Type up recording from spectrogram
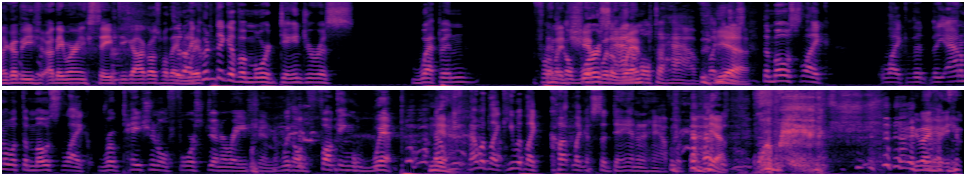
Like, are these? Are they wearing safety goggles while they Dude, I whip? couldn't think of a more dangerous weapon for Than like a a, chip worse with a animal to have. Like Yeah. just the most like like the, the animal with the most like rotational force generation with a fucking whip. That, Yeah. he- that would like he would like cut like a sedan in half with that. Yeah. You imagine,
